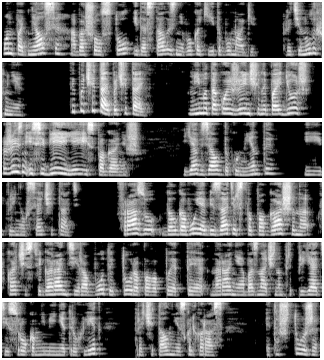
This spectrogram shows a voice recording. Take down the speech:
Он поднялся, обошел стол и достал из него какие-то бумаги. Протянул их мне. «Ты почитай, почитай. Мимо такой женщины пойдешь, жизнь и себе, и ей испоганишь». Я взял документы и принялся читать. Фразу «долговое обязательство погашено в качестве гарантии работы Торопова П.Т. на ранее обозначенном предприятии сроком не менее трех лет» прочитал несколько раз. «Это что же?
